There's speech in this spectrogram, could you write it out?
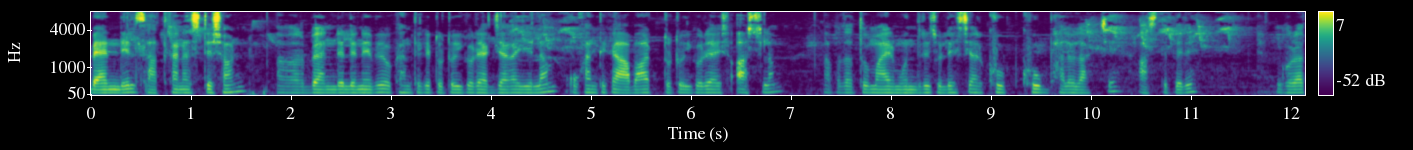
ব্যান্ডেল সাতখানা স্টেশন। আর ব্যান্ডেলে নেবে ওখান থেকে টোটোই করে এক জায়গায় এলাম। ওখান থেকে আবার টোটোই করে আসলাম। আপাতত মায়ের মন্দিরে চলে এসেছি আর খুব খুব ভালো লাগছে আসতে পেরে। ঘোরার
